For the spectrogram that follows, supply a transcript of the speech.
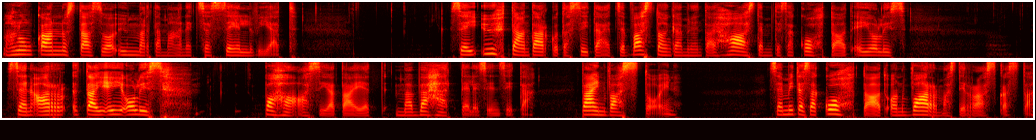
Mä haluan kannustaa sua ymmärtämään, että sä selviät. Se ei yhtään tarkoita sitä, että se vastoinkäyminen tai haaste, mitä sä kohtaat, ei olisi sen ar- tai ei olisi paha asia tai että mä vähättelisin sitä. Päinvastoin. Se, mitä sä kohtaat, on varmasti raskasta.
